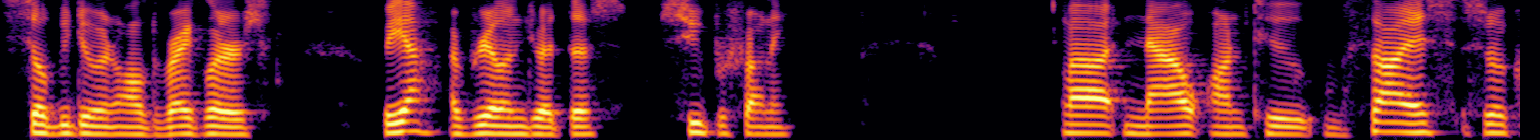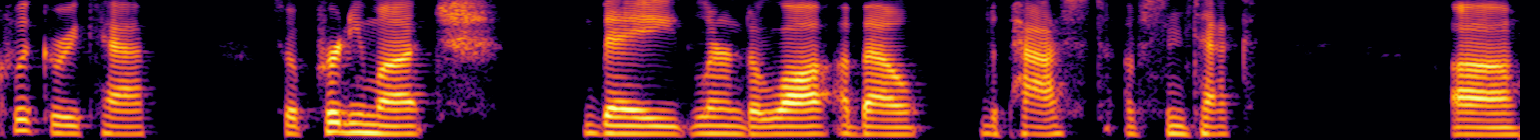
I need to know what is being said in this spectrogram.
still be doing all the regulars. But yeah, I've really enjoyed this. Super funny. Uh, now on to Matthias. So a quick recap. So pretty much they learned a lot about the past of Syntech. Uh,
